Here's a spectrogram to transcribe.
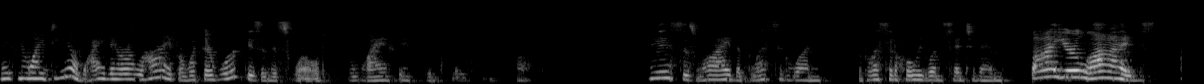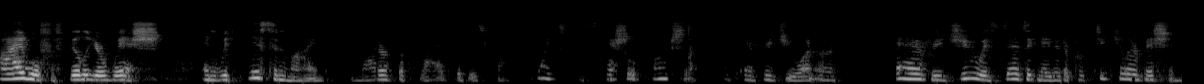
They have no idea why they're alive or what their work is in this world or why they've been placed in this world. This is why the Blessed One, the Blessed Holy One said to them, By your lives, I will fulfill your wish. And with this in mind, the matter of the flags of Israel points to the special function of every Jew on earth. Every Jew is designated a particular mission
